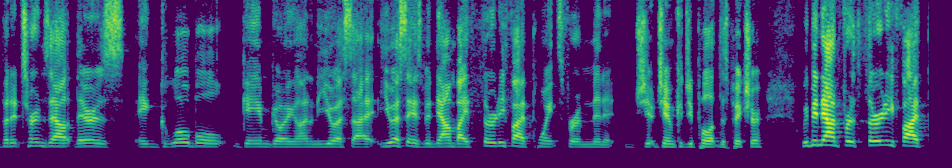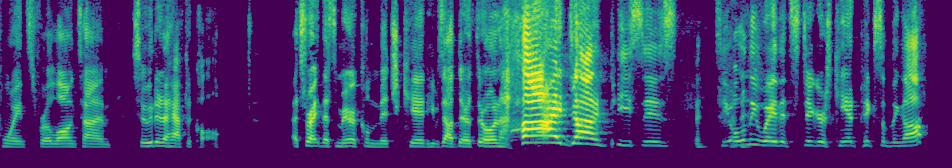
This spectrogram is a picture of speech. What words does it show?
but it turns out there's a global game going on in the USA. USA has been down by 35 points for a minute. Jim, could you pull up this picture? We've been down for 35 points for a long time. So who did I have to call? That's right. That's Miracle Mitch Kidd. He was out there throwing high dime pieces. It's the only way that Stiggers can't pick something off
